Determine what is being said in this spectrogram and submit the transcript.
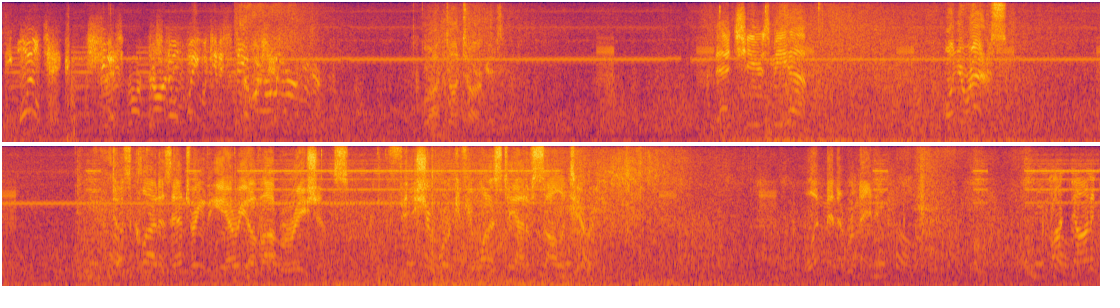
The oil tank. Shit. There's no way we can extinguish it. Locked on target. That cheers me up. On your ass! Dust Cloud is entering the area of operations. Finish your work if you want to stay out of solitary. One minute remaining. Locked on and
